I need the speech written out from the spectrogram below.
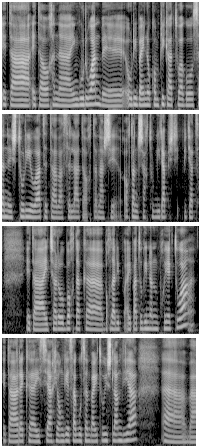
eta eta horren uh, inguruan be hori baino komplikatuago zen historio bat eta bazela eta hortan hasi hortan sartu gira pitat eta itxaro bordak uh, bordari aipatu ginen proiektua eta arek uh, iziarri ongi ezagutzen baitu Islandia uh, ba,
